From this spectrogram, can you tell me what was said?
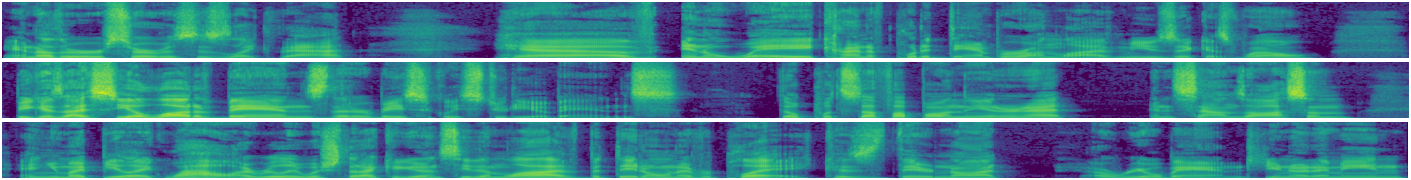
and other services like that have in a way kind of put a damper on live music as well because I see a lot of bands that are basically studio bands. They'll put stuff up on the internet and it sounds awesome and you might be like, "Wow, I really wish that I could go and see them live," but they don't ever play cuz they're not a real band. You know what I mean?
